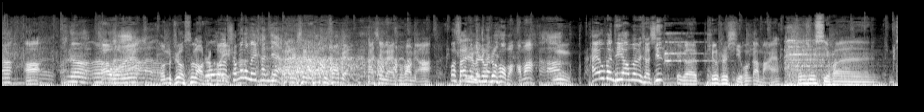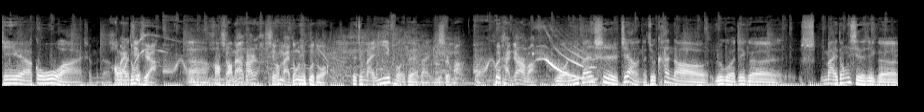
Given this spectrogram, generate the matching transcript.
啊啊啊！我们我们只有孙老师可以，什么都没看见。但是现在他不方便，他现在不方便啊。我三十分钟之后吧，好吗？嗯。还有问题要问问小新，这个平时喜欢干嘛呀？平时喜欢什么听音乐啊、购物啊什么的。好买东西啊？呃，好。小男孩喜欢买东西不多，就就买衣服，对，买衣服是吗？对。会砍价吗？我一般是这样的，就看到如果这个卖东西的这个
